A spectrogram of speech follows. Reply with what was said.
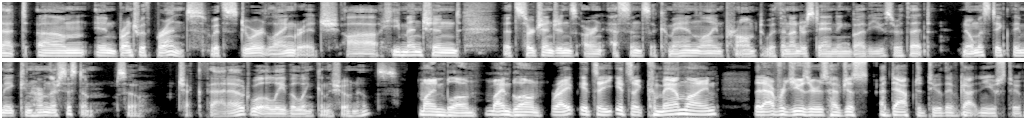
that um, in Brunch with Brent with Stuart Langridge, uh, he mentioned that search engines are in essence a command line prompt with an understanding by the user that no mistake they make can harm their system. So check that out. We'll leave a link in the show notes. Mind blown. Mind blown, right? It's a it's a command line that average users have just adapted to. They've gotten used to.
